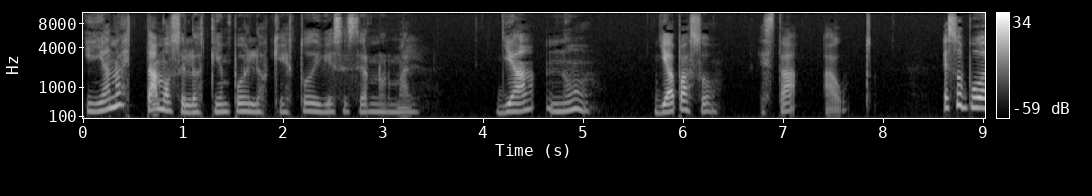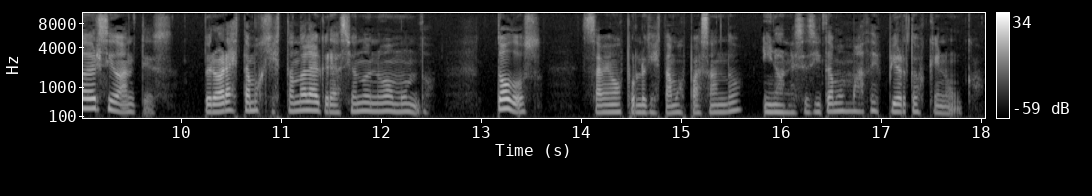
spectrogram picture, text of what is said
Y ya no estamos en los tiempos en los que esto debiese ser normal. Ya no. Ya pasó. Está out. Eso pudo haber sido antes, pero ahora estamos gestando la creación de un nuevo mundo. Todos sabemos por lo que estamos pasando y nos necesitamos más despiertos que nunca.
